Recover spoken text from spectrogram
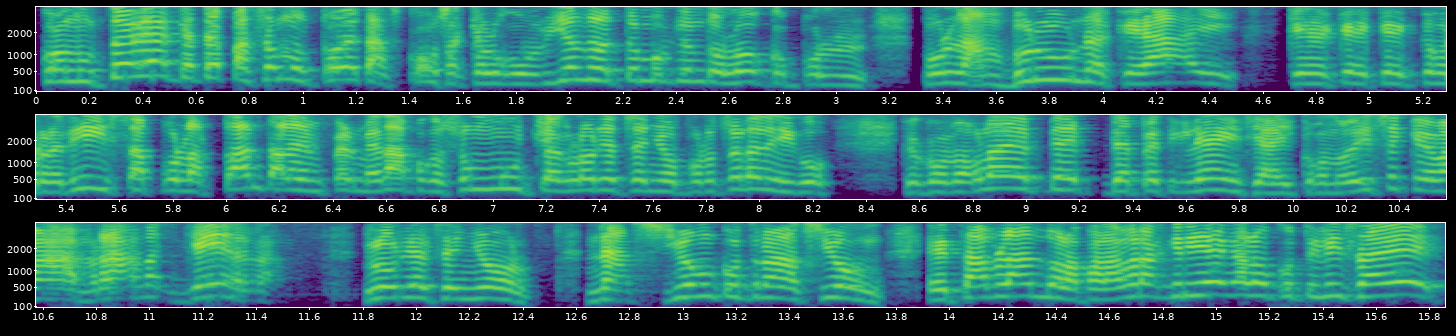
cuando usted vea que esté pasando todas estas cosas, que los gobiernos estén volviendo locos por, por la hambruna que hay, que, que, que corrediza, por las tantas de enfermedad, porque son muchas, gloria al Señor. Por eso le digo que cuando habla de, de, petilencia y cuando dice que va a haber guerra, gloria al Señor, nación contra nación, está hablando, la palabra griega lo que utiliza es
